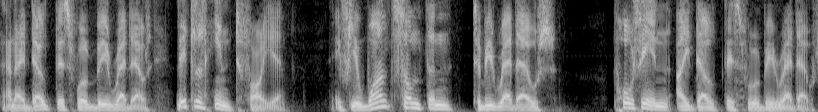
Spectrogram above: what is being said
and I doubt this will be read out. Little hint for you. If you want something to be read out, put in, I doubt this will be read out.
